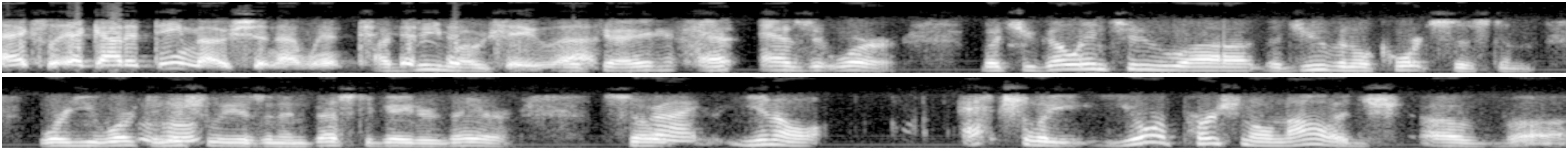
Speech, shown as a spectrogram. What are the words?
Actually, I got a demotion. I went to, a demotion, to, uh, okay, as it were. But you go into uh, the juvenile court system where you worked mm-hmm. initially as an investigator there. So, right. you know, actually, your personal knowledge of uh,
